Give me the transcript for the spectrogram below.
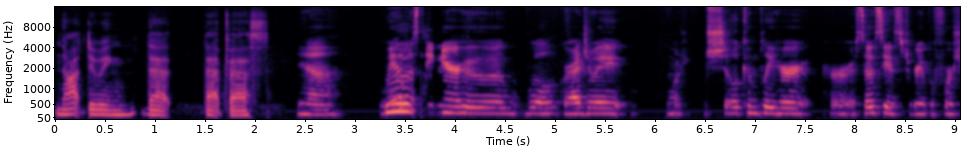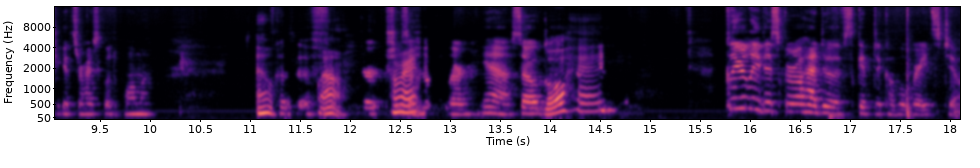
not doing that that fast. Yeah. We have a senior who will graduate. She'll complete her her associate's degree before she gets her high school diploma. Oh, wow! Her, she's All right. a hustler. Yeah. So go ahead. Clearly, this girl had to have skipped a couple grades too.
